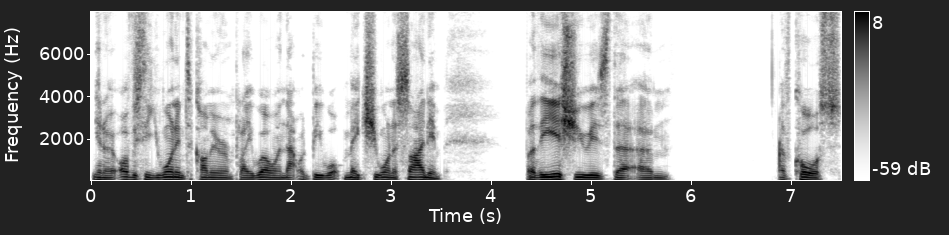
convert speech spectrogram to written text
you know, obviously you want him to come here and play well, and that would be what makes you want to sign him. But the issue is that, um, of course,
